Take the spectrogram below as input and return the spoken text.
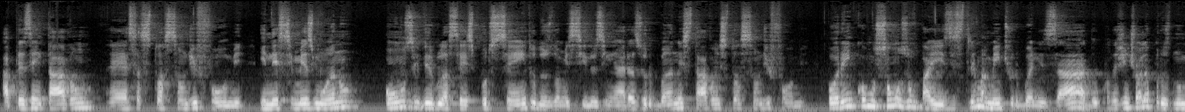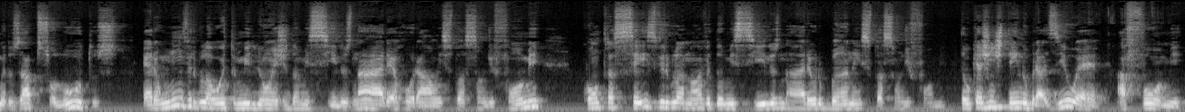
apresentavam é, essa situação de fome. E nesse mesmo ano, 11,6% dos domicílios em áreas urbanas estavam em situação de fome. Porém, como somos um país extremamente urbanizado, quando a gente olha para os números absolutos, eram 1,8 milhões de domicílios na área rural em situação de fome, contra 6,9 domicílios na área urbana em situação de fome. Então o que a gente tem no Brasil é a fome,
